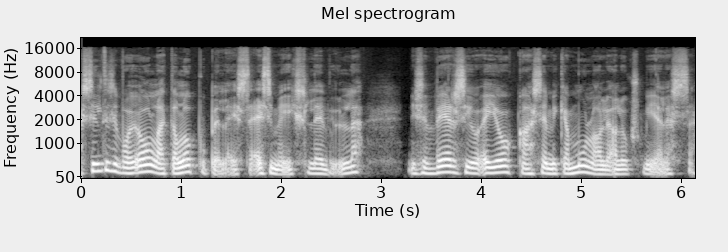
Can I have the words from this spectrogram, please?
Silti se voi olla, että loppupeleissä esimerkiksi levyllä, niin se versio ei olekaan se, mikä mulla oli aluksi mielessä,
